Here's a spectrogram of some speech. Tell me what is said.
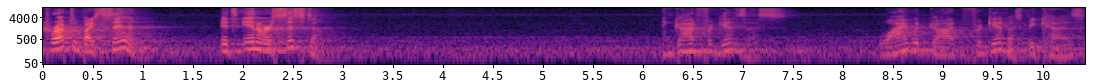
corrupted by sin, it's in our system. And God forgives us. Why would God forgive us? Because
